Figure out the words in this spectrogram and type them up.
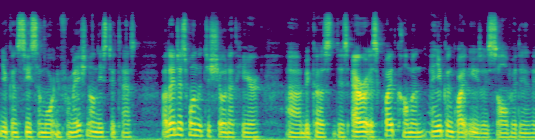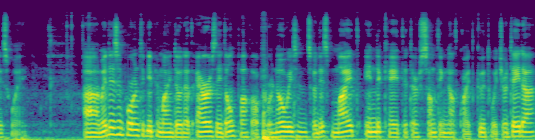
you can see some more information on these two tests, but I just wanted to show that here uh, because this error is quite common and you can quite easily solve it in this way. Um, it is important to keep in mind though that errors, they don't pop up for no reason, so this might indicate that there's something not quite good with your data.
